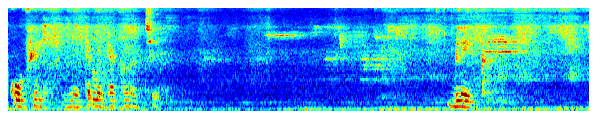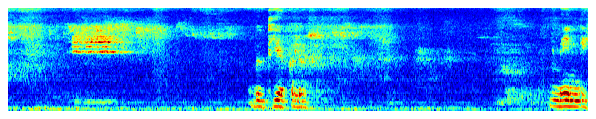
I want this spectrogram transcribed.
કોફી ને ટમેટા કલર છે. બ્લેક. દૂધિયા કલર. મહેંદી.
